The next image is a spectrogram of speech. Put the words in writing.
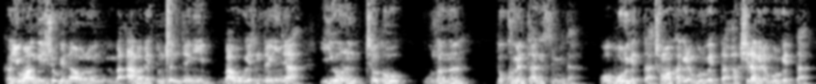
그러니까 요한계시록에 나오는 아마겟돈 전쟁이 마곡의 전쟁이냐? 이거는 저도 우선은 노코멘트 하겠습니다. 어 모르겠다. 정확하게는 모르겠다. 확실하게는 모르겠다.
